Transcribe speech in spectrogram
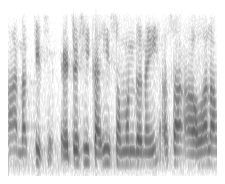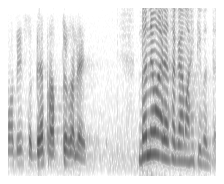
हा नक्कीच. याच्याशी काही संबंध नाही असा अहवालामध्ये सध्या प्राप्त झाला आहेत धन्यवाद या सगळ्या माहितीबद्दल.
